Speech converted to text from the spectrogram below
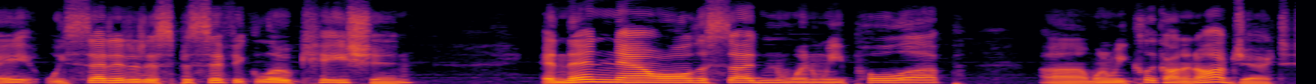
Okay, we set it at a specific location. And then now all of a sudden, when we pull up, uh, when we click on an object,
